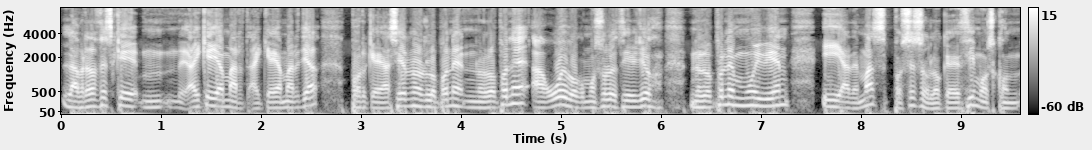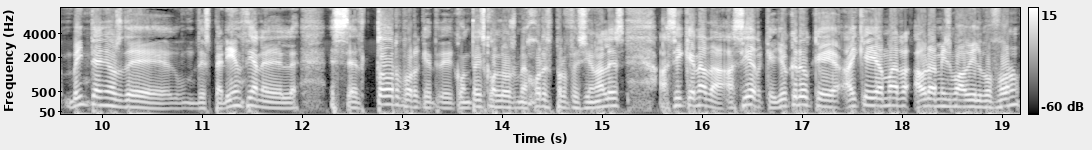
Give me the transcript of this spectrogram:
La verdad es que mm, hay que llamar, hay que llamar ya, porque Asier nos lo pone, nos lo pone a huevo, como suelo decir yo, nos lo pone muy bien, y además, pues eso, lo que decimos, con 20 años de, de experiencia en el sector, porque contáis con los mejores profesionales. Así que nada, Asier, que yo creo que hay que llamar ahora mismo a Bilbofón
